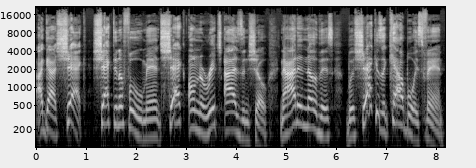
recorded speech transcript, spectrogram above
I got Shaq. Shaq in a fool, man. Shaq on the Rich Eisen show. Now I didn't know this, but Shaq is a Cowboys fan.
